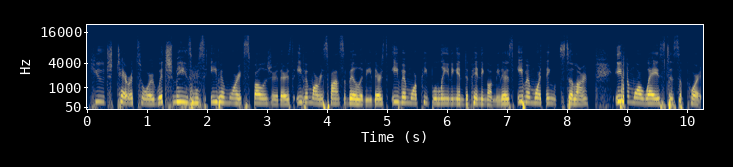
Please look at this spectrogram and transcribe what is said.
huge territory, which means there's even more exposure, there's even more responsibility, there's even more people leaning and depending on me, there's even more things to learn, even more ways to support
